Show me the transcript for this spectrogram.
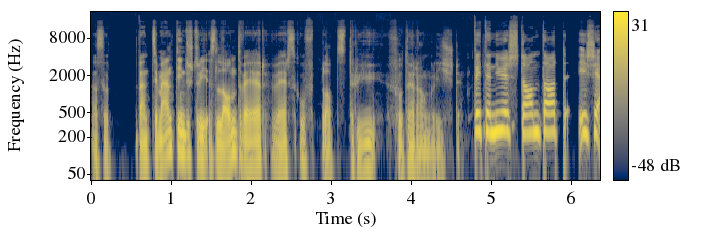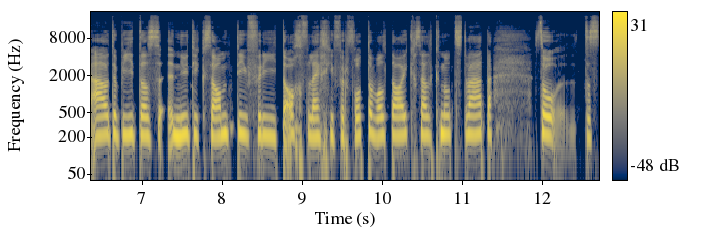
Also wenn die Zementindustrie ein Land wäre, wäre es auf Platz 3 der Rangliste. Bei dem neuen Standard ist ja auch dabei, dass nicht die gesamte freie Dachfläche für Photovoltaik genutzt werden So, das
